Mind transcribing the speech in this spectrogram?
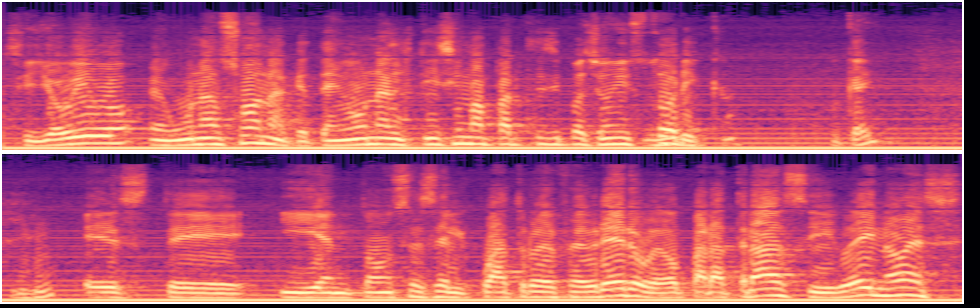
si yo vivo en una zona que tenga una altísima participación histórica, Este, y entonces el 4 de febrero veo para atrás y digo, no es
